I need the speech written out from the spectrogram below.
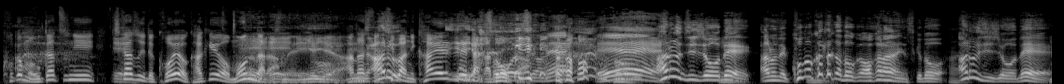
ここもうかつに近づいて声をかけようもんなら、ええいやいや、あのね、果たしてに帰れたかどうか。ある事情で、あのね、この方かどうかわからないんですけど、ある事情で、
